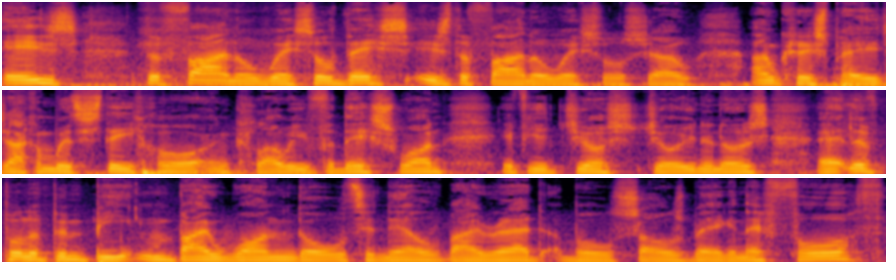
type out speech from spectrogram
is the final whistle. This is the final whistle show. I'm Chris Page. I'm with Steve Hoare and Chloe for this one. If you're just joining us, uh, Liverpool have been beaten by one goal to nil by Red Bull Salzburg in their fourth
